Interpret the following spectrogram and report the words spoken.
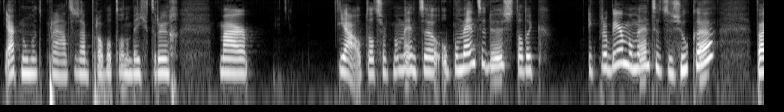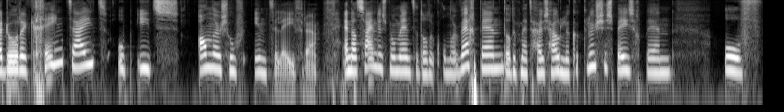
ja, ik noem het praten, zij brabbelt dan een beetje terug. Maar ja, op dat soort momenten, op momenten dus dat ik, ik probeer momenten te zoeken waardoor ik geen tijd op iets anders hoef in te leveren. En dat zijn dus momenten dat ik onderweg ben, dat ik met huishoudelijke klusjes bezig ben, of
